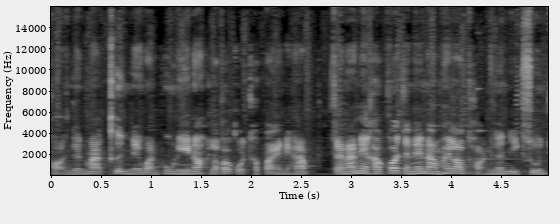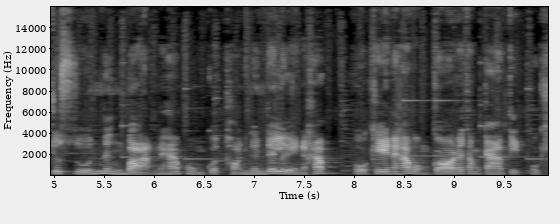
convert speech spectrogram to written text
ถอนเงินมากขึ้นในวันพรุ่งนี้เนาะเราก็กดเข้าไปนะครับจากนั้นเนี่ยเขาก็จะแนะนำให้เราถอนเงินอีก 0.01 บาทนะครับ ผมกดถอนเงินได้เลยนะครับโอเคนะครับ ผมก็ได้ทำการติดโอเค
